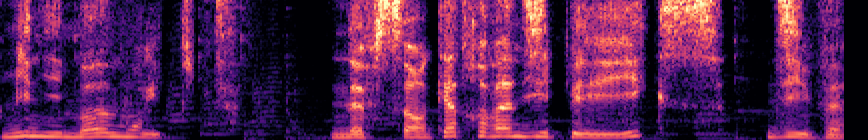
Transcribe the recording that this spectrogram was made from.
minimum 8. 990 px, div.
